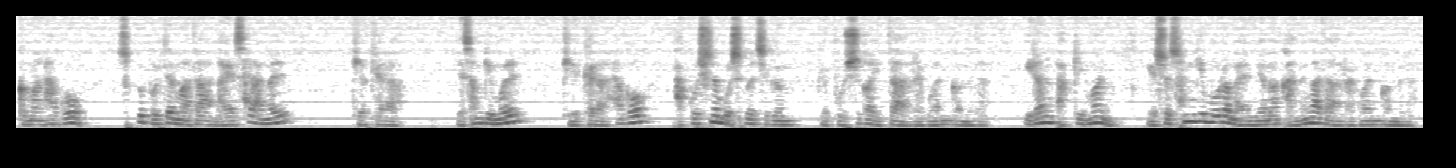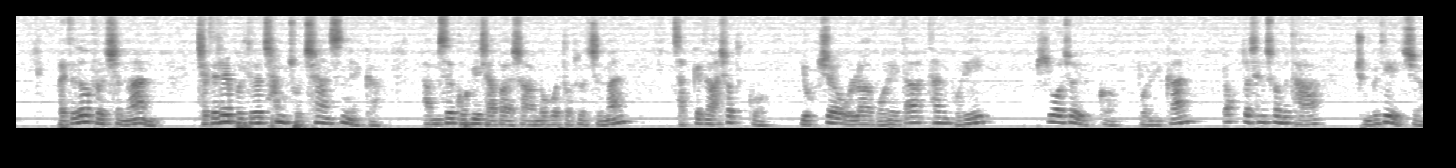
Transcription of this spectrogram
그만하고 숲을 볼 때마다 나의 사랑을 기억해라. 내 섬김을 기억해라 하고 바꾸시는 모습을 지금 그볼 수가 있다라고 하는 겁니다. 이런 바뀜은 예수 섬김으로 말미암아 가능하다라고 하는 겁니다. 베드로도 그렇지만 제대로 볼 때도 참 좋지 않습니까? 밤새 고기 잡아서 아무것도 없었지만 잡기도 하셨고 육지에 올라와 보니 따뜻한 불이 피워져 있고 보니까 떡도 생선도 다 준비되어 있죠.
